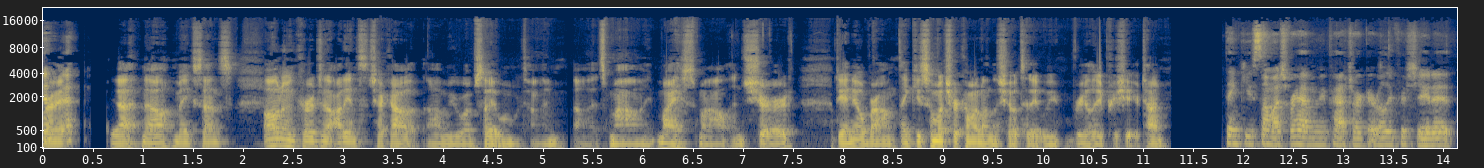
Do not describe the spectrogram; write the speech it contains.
right. Yeah, no, makes sense. I want to encourage the audience to check out um, your website one more time. Uh, it's my my smile insured. Danielle Brown, thank you so much for coming on the show today. We really appreciate your time. Thank you so much for having me, Patrick. I really appreciate it.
